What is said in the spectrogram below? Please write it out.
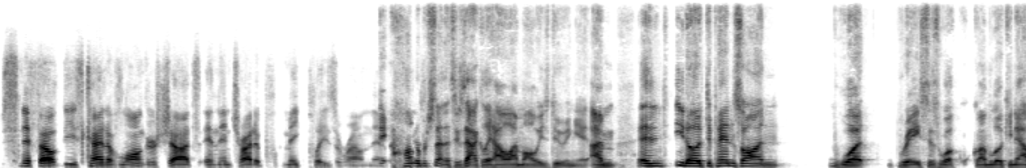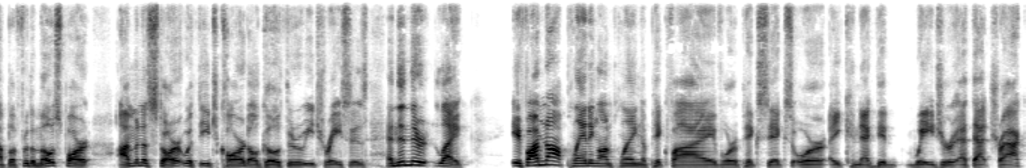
sniff out these kind of longer shots and then try to p- make plays around them. 100%. That's exactly how I'm always doing it. I'm and you know, it depends on what race is what I'm looking at, but for the most part, I'm going to start with each card. I'll go through each races and then they're like if I'm not planning on playing a pick 5 or a pick 6 or a connected wager at that track,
